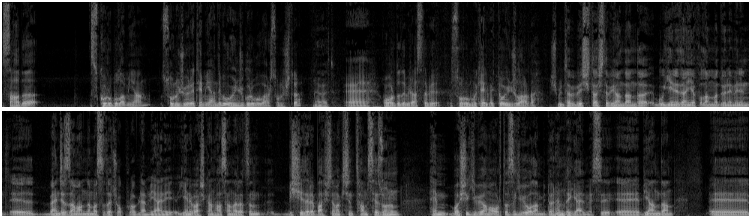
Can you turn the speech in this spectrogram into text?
sahada skoru bulamayan, sonucu üretemeyen de bir oyuncu grubu var sonuçta. Evet. Ee, orada da biraz tabii sorumluluk elbette oyuncularda. Şimdi tabii Beşiktaş'ta bir yandan da bu yeniden yapılanma döneminin e, bence zamanlaması da çok problemli. Yani yeni başkan Hasan Arat'ın bir şeylere başlamak için tam sezonun hem başı gibi ama ortası gibi olan bir dönemde gelmesi. E, bir yandan e,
